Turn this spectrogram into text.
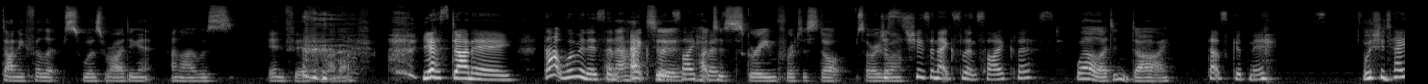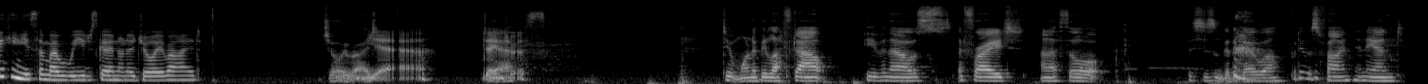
Danny Phillips was riding it, and I was in fear for my life. Yes, Danny. That woman is an and I excellent to, cyclist. I had to scream for her to stop. Sorry. Just, she's an excellent cyclist. Well, I didn't die. That's good news. Was she taking you somewhere or were you just going on a joyride? Joyride. Yeah. Dangerous. Didn't want to be left out, even though I was afraid, and I thought this isn't going to go well. But it was fine in the end.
